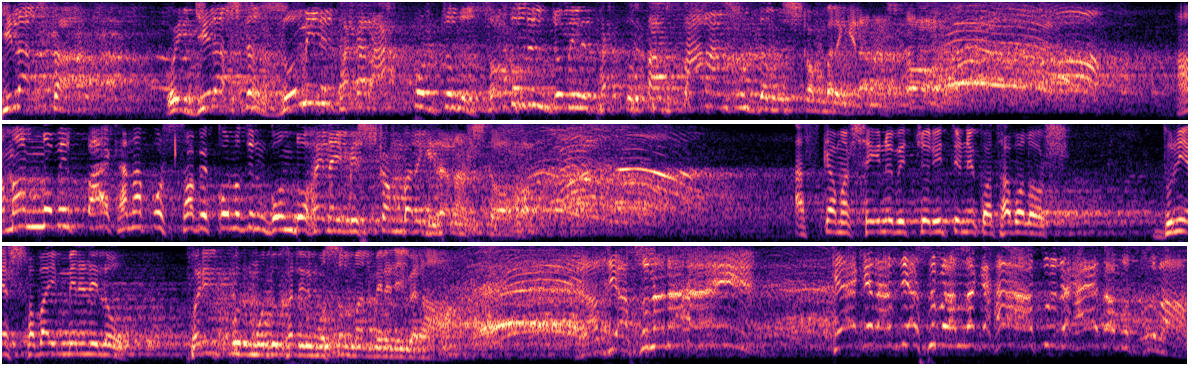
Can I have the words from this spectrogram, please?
গিলাসটা ওই গিলাসটা জমিনে থাকার আগ পর্যন্ত যতদিন জমিনে থাকতো, তার সারা শুদ্ধ মুস্কম্বারে গেরান আসতো আমার নবীর পায়খানা প্রস্রাবে কোনোদিন গন্ধ হয় নাই মিসকাম্বারে ঘেরান আসত আজকে আমার সেই নবীর চরিত্র নিয়ে কথা বলস, দুনিয়ার সবাই মেনে নিল, ফরিদপুর মধুখালীর মুসলমান মেনে নিবে না। রাজি আসো না নাই? কে কে রাজি আসো আল্লাহকে হাত তুলে দেখা দাও মুসলমান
